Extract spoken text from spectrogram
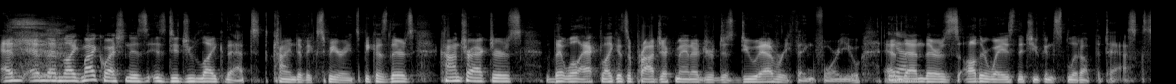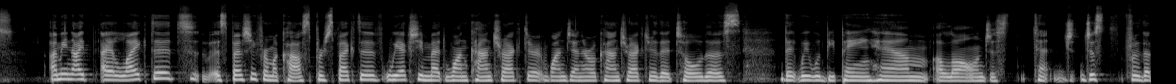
And and then like my question is is did you like that kind of experience because there's contractors that will act like as a project manager just do everything for you and Yeah. then there's other ways that you can split up the tasks. I mean, I, I liked it, especially from a cost perspective. We actually met one contractor, one general contractor that told us that we would be paying him alone just ten, just for the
